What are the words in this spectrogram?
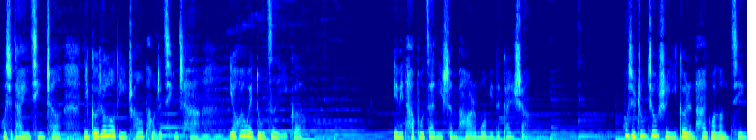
或许大雨倾城，你隔着落地窗捧着清茶，也会为独自一个，因为他不在你身旁而莫名的感伤。或许终究是一个人太过冷静，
